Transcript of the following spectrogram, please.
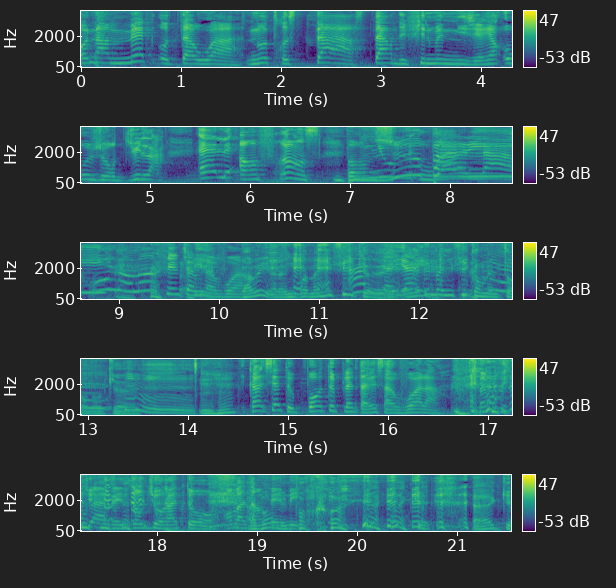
On a Meg Ottawa, notre star, star des films nigérians aujourd'hui, là. Elle est en France. Bonjour, New- Paris. Voilà. Oh là là, Phil, tu as vu la voix. Bah oui, elle a une voix magnifique. Aïe, aïe, et aïe. Elle est magnifique en même temps. Donc, euh, Hmm. Quand, si elle te porte plainte avec sa voix, là, même si tu as raison, tu auras tort. On va ah bon, t'enfermer. pourquoi Ok. Ok.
